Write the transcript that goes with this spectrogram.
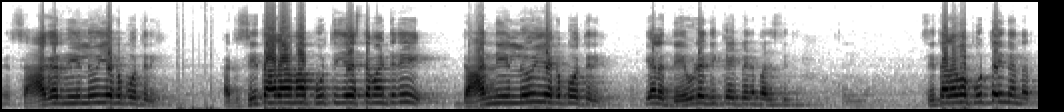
మీరు సాగర్ నీళ్ళు ఇవ్వకపోతుంది అటు సీతారామ పూర్తి చేస్తామంటది దాన్ని ఇల్లు ఇవ్వకపోతుంది ఇలా దేవుడే దిక్కైపోయిన పరిస్థితి. సీతారామ పూర్తయింది అన్నారు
